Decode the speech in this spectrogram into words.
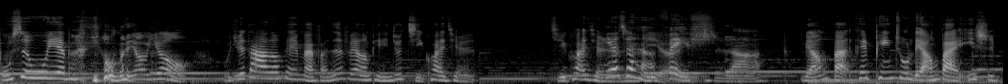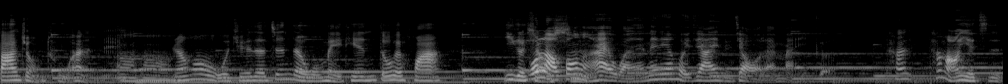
不是物业朋友们要用，我觉得大家都可以买，反正非常便宜，就几块钱，几块钱因为这很费时啊。两百可以拼出两百一十八种图案呢、嗯哼，然后我觉得真的，我每天都会花一个小时。我老公很，爱玩，那天回家一直叫我来买一个。他他好像也只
